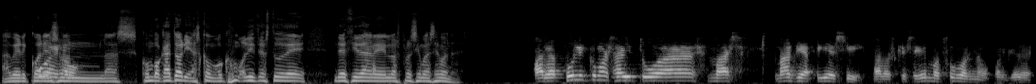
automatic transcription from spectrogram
A ver cuáles son las convocatorias, como, como dices tú, de, de Zidane en las próximas semanas. Para el público más habitual, más, más de a pie, sí. Para los que seguimos fútbol, no. Porque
